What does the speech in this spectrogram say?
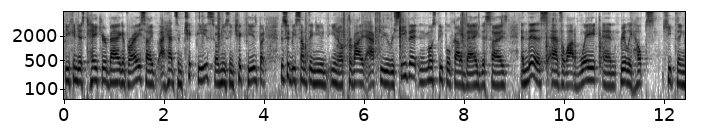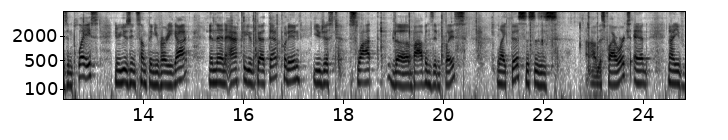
you can just take your bag of rice. I, I, had some chickpeas, so I'm using chickpeas, but this would be something you'd you know, provide after you receive it, and most people have got a bag this size. And this adds a lot of weight and really helps keep things in place. You're using something you've already got. And then after you've got that put in, you just slot the bobbins in place like this. This is how this flower works. And now you've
